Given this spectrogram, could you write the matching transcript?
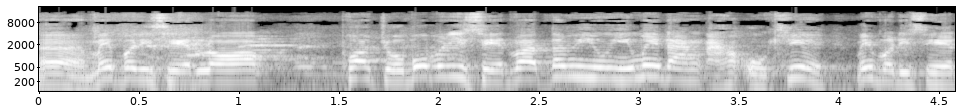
เออไม่ปฏิเสธหรอกพอโจบ่ปฏิเสธว่าถ้ามีอยู่อีกไม่ดังอะโอเค ไม่ปฏิเสธ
